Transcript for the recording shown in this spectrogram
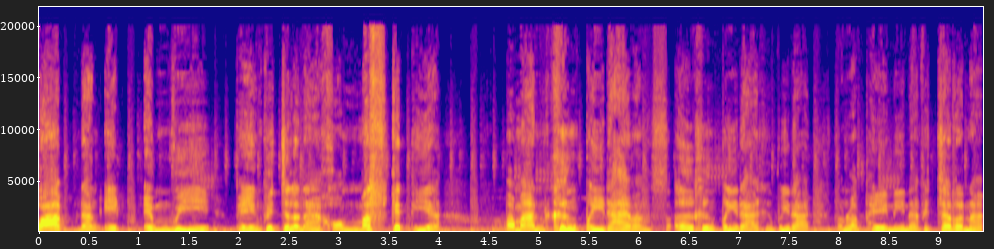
วาร์ปนางเอก MV เพลงพิจารณาของ m u s k e t e e r ประมาณครึ่งปีได้มั้งเออครึ่งปีได้ครึ่งปีได้สำหรับเพลงนี้นะพิจารณา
